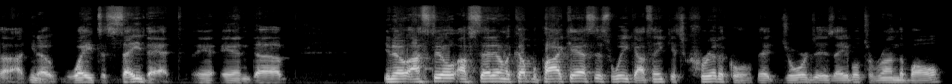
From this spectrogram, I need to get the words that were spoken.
uh, you know, way to say that. And, and uh, you know, I still I've said it on a couple podcasts this week. I think it's critical that Georgia is able to run the ball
